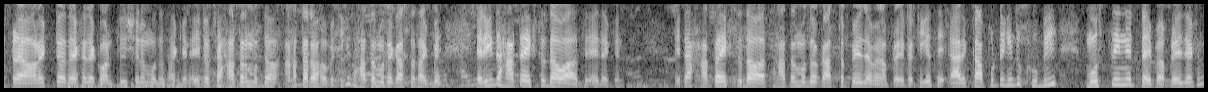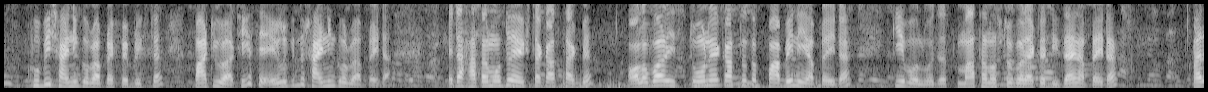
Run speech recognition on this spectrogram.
আপনারা অনেকটা দেখা যায় কনফিউশনের মধ্যে থাকেন। এটা হচ্ছে হাতার মধ্যে হাতাটা হবে, ঠিক আছে? হাতের মধ্যে কাজটা থাকবে। এটা কিন্তু হাতে এক্সট্রা দেওয়া আছে, এই দেখেন। এটা হাতা এক্সট্রা দেওয়া আছে, হাতের মধ্যেও কাজটা পেয়ে যাবেন আপনারা এটা, ঠিক আছে? আর কাপড়টা কিন্তু খুবই মসলিনের টাইপ আপনারা দেখেন, খুবই শাইনিং করবে আপনার ফেব্রিক্সটা পার্টিওয়ার ঠিক আছে? এগুলো কিন্তু শাইনিং করবে আপনার এটা। এটা হাতের মধ্যেও এক্সট্রা কাজ থাকবে। অল ওভার স্টোনের কাজটা তো পাবেনই আপনার এটা। কি বলব জাস্ট মাথা নষ্ট করে একটা ডিজাইন আপনার এটা। আর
